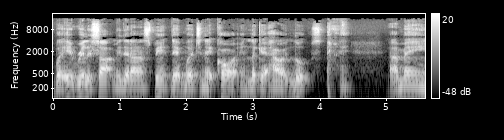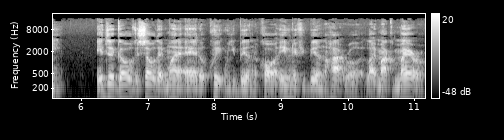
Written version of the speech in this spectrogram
But it really shocked me that I done spent that much in that car and look at how it looks. I mean, it just goes to show that money add up quick when you're building a car, even if you're building a hot rod. Like my Camaro,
